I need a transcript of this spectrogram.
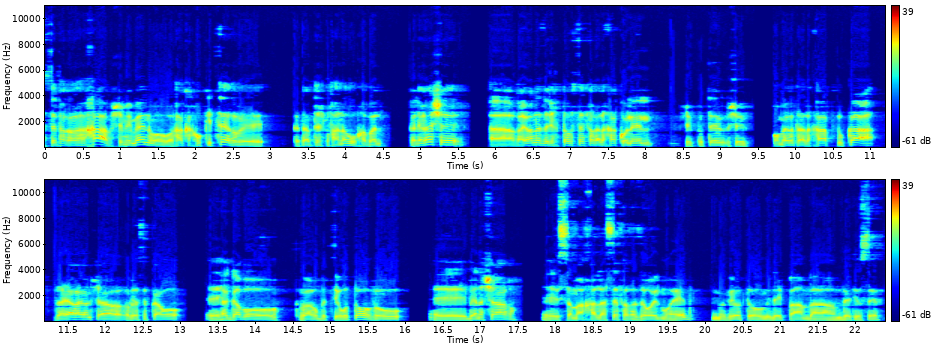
הספר הרחב שממנו, אחר כך הוא קיצר וכתב את השולחן ערוך, אבל כנראה שהרעיון הזה לכתוב ספר הלכה כולל, שכותב, שאומר את ההלכה הפסוקה, זה היה רעיון שהרבי יוסף קארו אה, הגה בו כבר בצעירותו, והוא אה, בין השאר אה, שמח על הספר הזה אוהל מועד, מביא אותו מדי פעם בבית יוסף.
